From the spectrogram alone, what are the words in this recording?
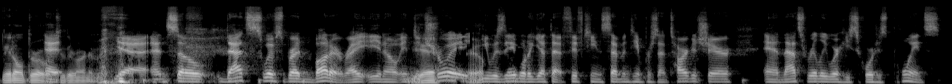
they don't throw it to the running back. yeah. And so that's Swift's bread and butter, right? You know, in Detroit, yeah, yeah. he was able to get that 15, 17% target share. And that's really where he scored his points.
